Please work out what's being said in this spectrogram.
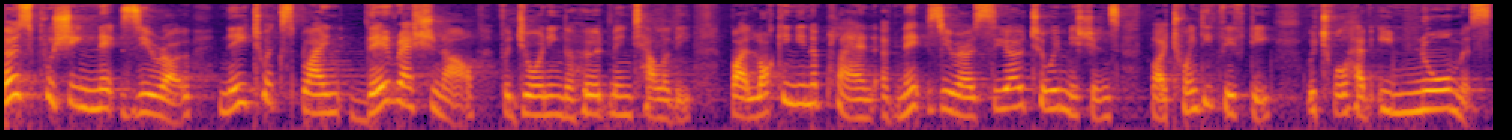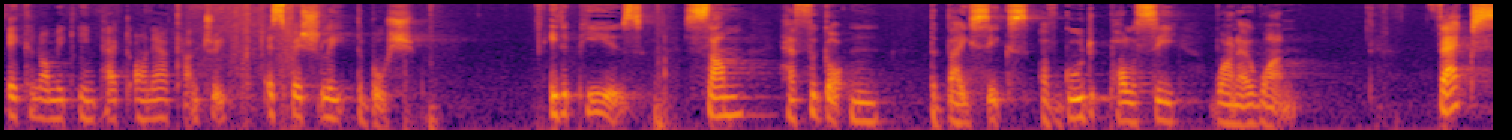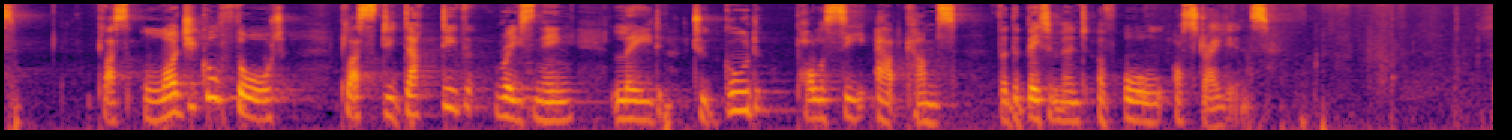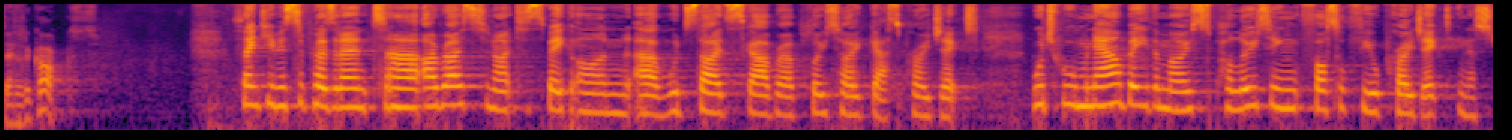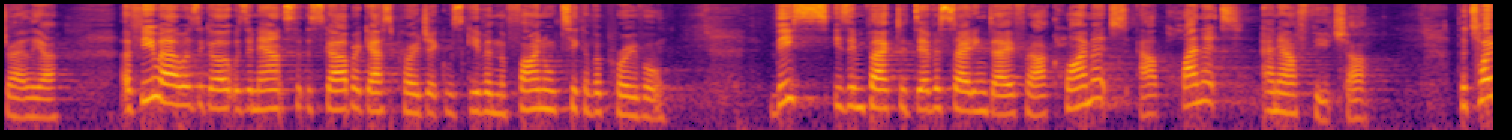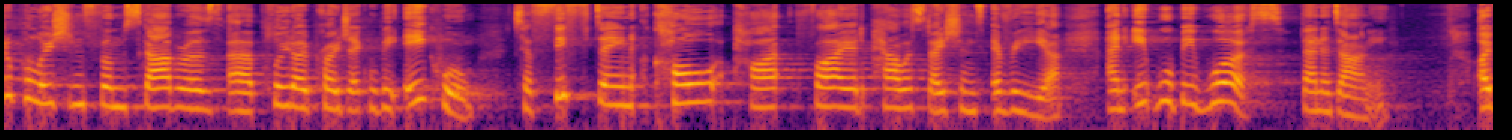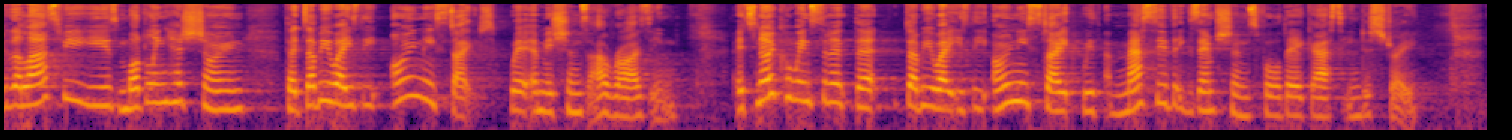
Those pushing net zero need to explain their rationale for joining the herd mentality by locking in a plan of net zero CO2 emissions by 2050, which will have enormous economic impact on our country, especially the bush. It appears some have forgotten the basics of Good Policy 101. Facts plus logical thought plus deductive reasoning lead to good policy outcomes for the betterment of all Australians. Senator Cox. Thank you, Mr President. Uh, I rise tonight to speak on uh, Woodside Scarborough Pluto gas project, which will now be the most polluting fossil fuel project in Australia. A few hours ago it was announced that the Scarborough gas project was given the final tick of approval. This is in fact a devastating day for our climate, our planet and our future. The total pollution from Scarborough's uh, Pluto project will be equal to 15 coal-fired power stations every year, and it will be worse than Adani. Over the last few years, modelling has shown that WA is the only state where emissions are rising. It's no coincidence that WA is the only state with massive exemptions for their gas industry.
